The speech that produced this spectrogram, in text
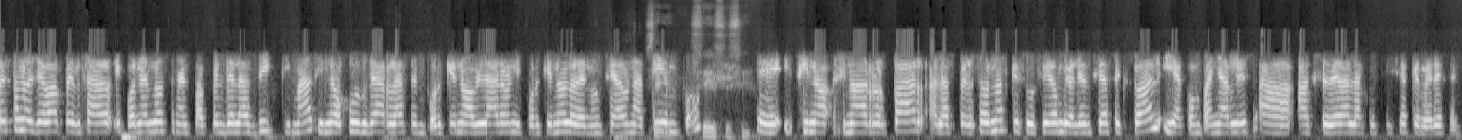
esto nos lleva a pensar y ponernos en el papel de las víctimas y no juzgarlas en por qué no hablaron y por qué no lo denunciaron a tiempo, eh, sino, sino arropar a las personas que sufrieron violencia sexual y acompañarles a acceder a la justicia que merecen.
